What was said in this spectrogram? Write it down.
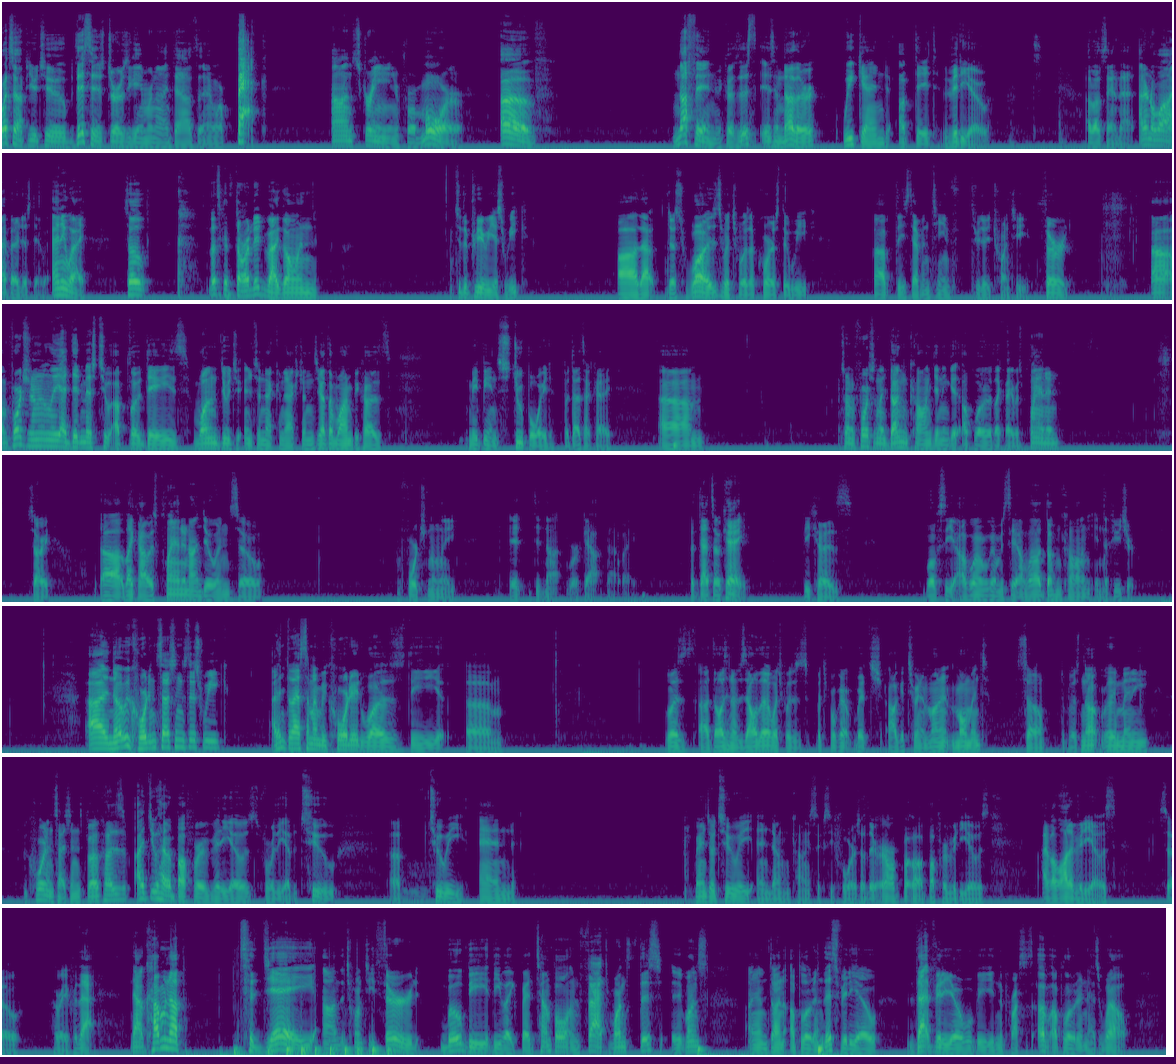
What's up, YouTube? This is Jersey Gamer 9000, and we're back on screen for more of nothing because this is another weekend update video. I love saying that. I don't know why, but I just do. Anyway, so let's get started by going to the previous week. Uh, that just was, which was, of course, the week of the 17th to the 23rd. Uh, unfortunately, I did miss two upload days. One due to internet connections, the other one because me being stupoid, but that's okay. Um, so unfortunately, Donkey Kong didn't get uploaded like I was planning. Sorry, uh, like I was planning on doing. So unfortunately, it did not work out that way. But that's okay because we'll see. Uh, we're going to be seeing a lot of Donkey Kong in the future. Uh, no recording sessions this week. I think the last time I recorded was the um, was uh, the Legend of Zelda, which was which which I'll get to in a moment. Moment. So there was not really many recording sessions because I do have a buffer of videos for the other two, uh, Tooie and Banjo Tooie and Donkey Kong 64. So there are uh, buffer videos. I have a lot of videos. So hooray for that. Now coming up today on the 23rd will be the Lake Bed Temple. In fact, once this uh, once I am done uploading this video, that video will be in the process of uploading as well.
